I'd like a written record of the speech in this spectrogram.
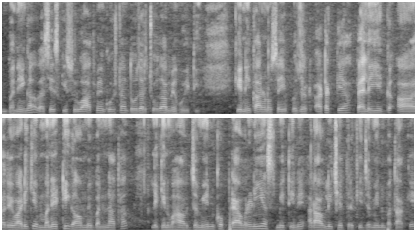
बनेगा। वैसे इसकी शुरुआत में घोषणा 2014 में हुई थी किन्हीं कारणों से ये प्रोजेक्ट अटक गया। पहले ये रेवाड़ी के मनेठी गाँव में बनना था, लेकिन वहाँ ज़मीन को पर्यावरणीय समिति ने अरावली क्षेत्र की ज़मीन बता के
